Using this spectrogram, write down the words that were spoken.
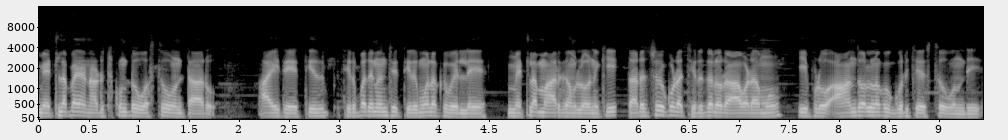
మెట్లపై నడుచుకుంటూ వస్తూ ఉంటారు. అయితే తిరు తిరుపతి నుంచి తిరుమలకు వెళ్ళే మెట్ల మార్గంలోనికి తరచూ కూడా చిరుతలు రావడము ఇప్పుడు ఆందోళనకు గురి చేస్తూ ఉంది.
